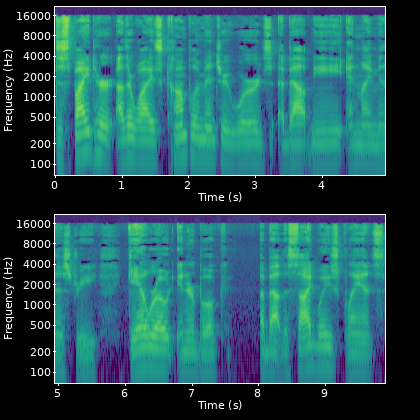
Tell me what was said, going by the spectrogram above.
Despite her otherwise complimentary words about me and my ministry, Gail wrote in her book about the sideways glance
